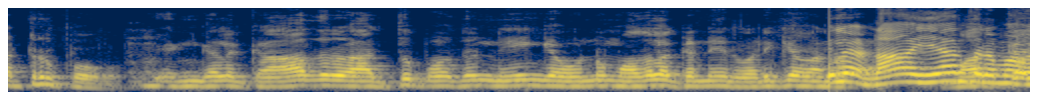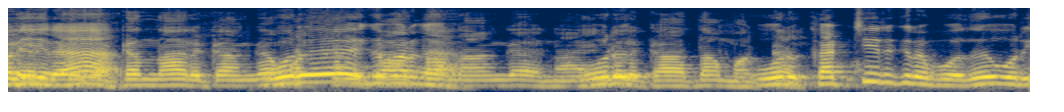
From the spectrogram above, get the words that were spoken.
அற்று போகும். எங்களுக்கு ஆதரவு அத்து போதும் நீங்க ஒண்ணும் முதல்ல கண்ணீர் வடிக்க இல்ல வேண்டாம் நான் ஏன் மக்கள் வடிக்கிறேன் எங்கள் பக்கம்தான் இருக்காங்க ஒரு இங்க பாருங்க. தான் நாங்க நான் ஒரு தான் ஒரு கட்சி இருக்கிற போது ஒரு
